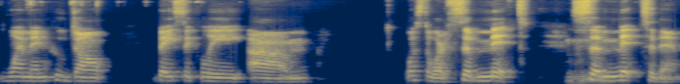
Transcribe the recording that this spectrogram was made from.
women who don't basically, um, what's the word? Submit, Mhm. submit to them.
